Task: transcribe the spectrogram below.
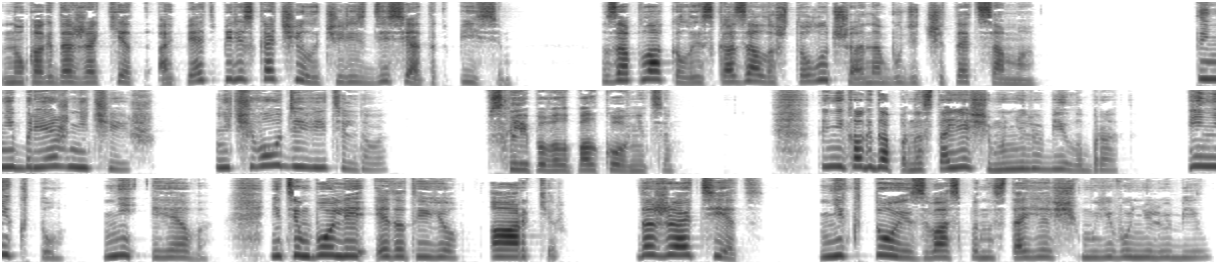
Но когда жакет опять перескочила через десяток писем, заплакала и сказала, что лучше она будет читать сама. «Ты не брежничаешь. Ничего удивительного», — всхлипывала полковница. «Ты никогда по-настоящему не любила брата. И никто, ни Эва, ни тем более этот ее Аркер, даже отец, никто из вас по-настоящему его не любил.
